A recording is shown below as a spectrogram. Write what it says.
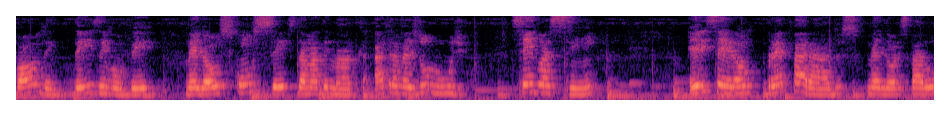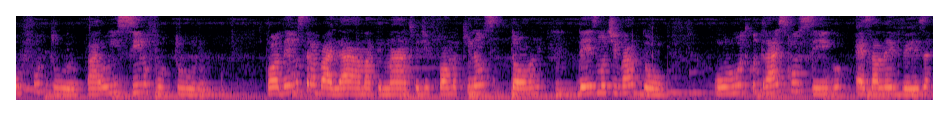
podem desenvolver melhor os conceitos da matemática através do lúdico. Sendo assim, eles serão preparados melhores para o futuro, para o ensino futuro. Podemos trabalhar a matemática de forma que não se torne desmotivador. O lúdico traz consigo essa leveza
